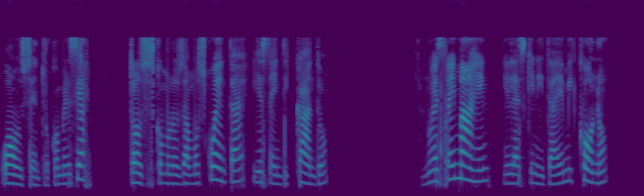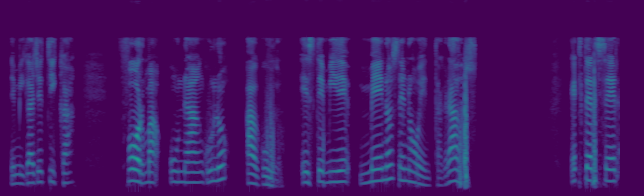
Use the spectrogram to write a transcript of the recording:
o a un centro comercial. Entonces, como nos damos cuenta y está indicando nuestra imagen en la esquinita de mi cono, de mi galletica, forma un ángulo agudo. Este mide menos de 90 grados. El tercer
